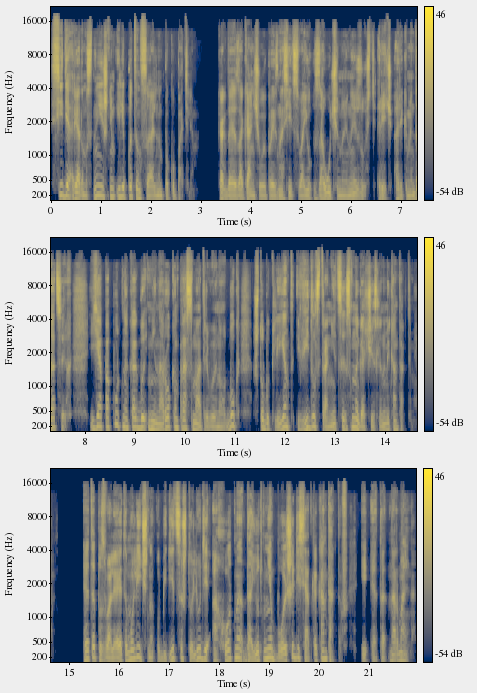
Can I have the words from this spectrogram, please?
сидя рядом с нынешним или потенциальным покупателем. Когда я заканчиваю произносить свою заученную наизусть речь о рекомендациях, я попутно как бы ненароком просматриваю ноутбук, чтобы клиент видел страницы с многочисленными контактами. Это позволяет ему лично убедиться, что люди охотно дают мне больше десятка контактов, и это нормально.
